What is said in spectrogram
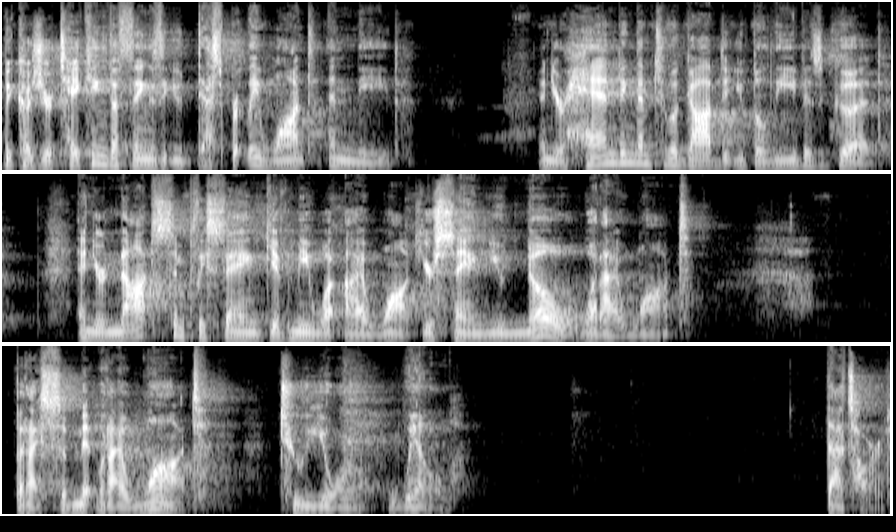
Because you're taking the things that you desperately want and need, and you're handing them to a God that you believe is good. And you're not simply saying, Give me what I want. You're saying, You know what I want but I submit what I want to your will. That's hard.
